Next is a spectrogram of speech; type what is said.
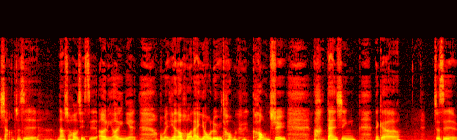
享，就是。那时候其实，二零二一年，我每天都活在忧虑、恐恐惧啊，担心那个就是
